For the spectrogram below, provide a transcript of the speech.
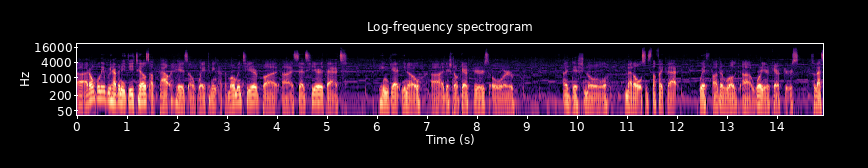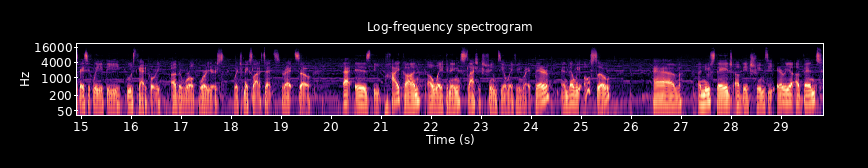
uh, I don't believe we have any details about his awakening at the moment here, but uh, it says here that you can get, you know, uh, additional characters or additional medals and stuff like that with other world uh, warrior characters. So that's basically the boost category, Other World Warriors, which makes a lot of sense, right? So that is the Pikkon Awakening slash Extreme Z Awakening right there. And then we also have a new stage of the Extreme Z area event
